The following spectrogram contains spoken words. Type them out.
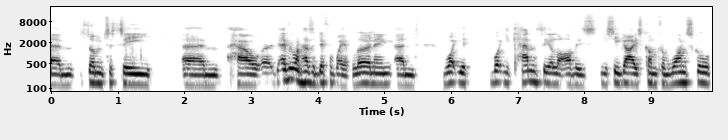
um, some to see um, how uh, everyone has a different way of learning and what you what you can see a lot of is you see guys come from one school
